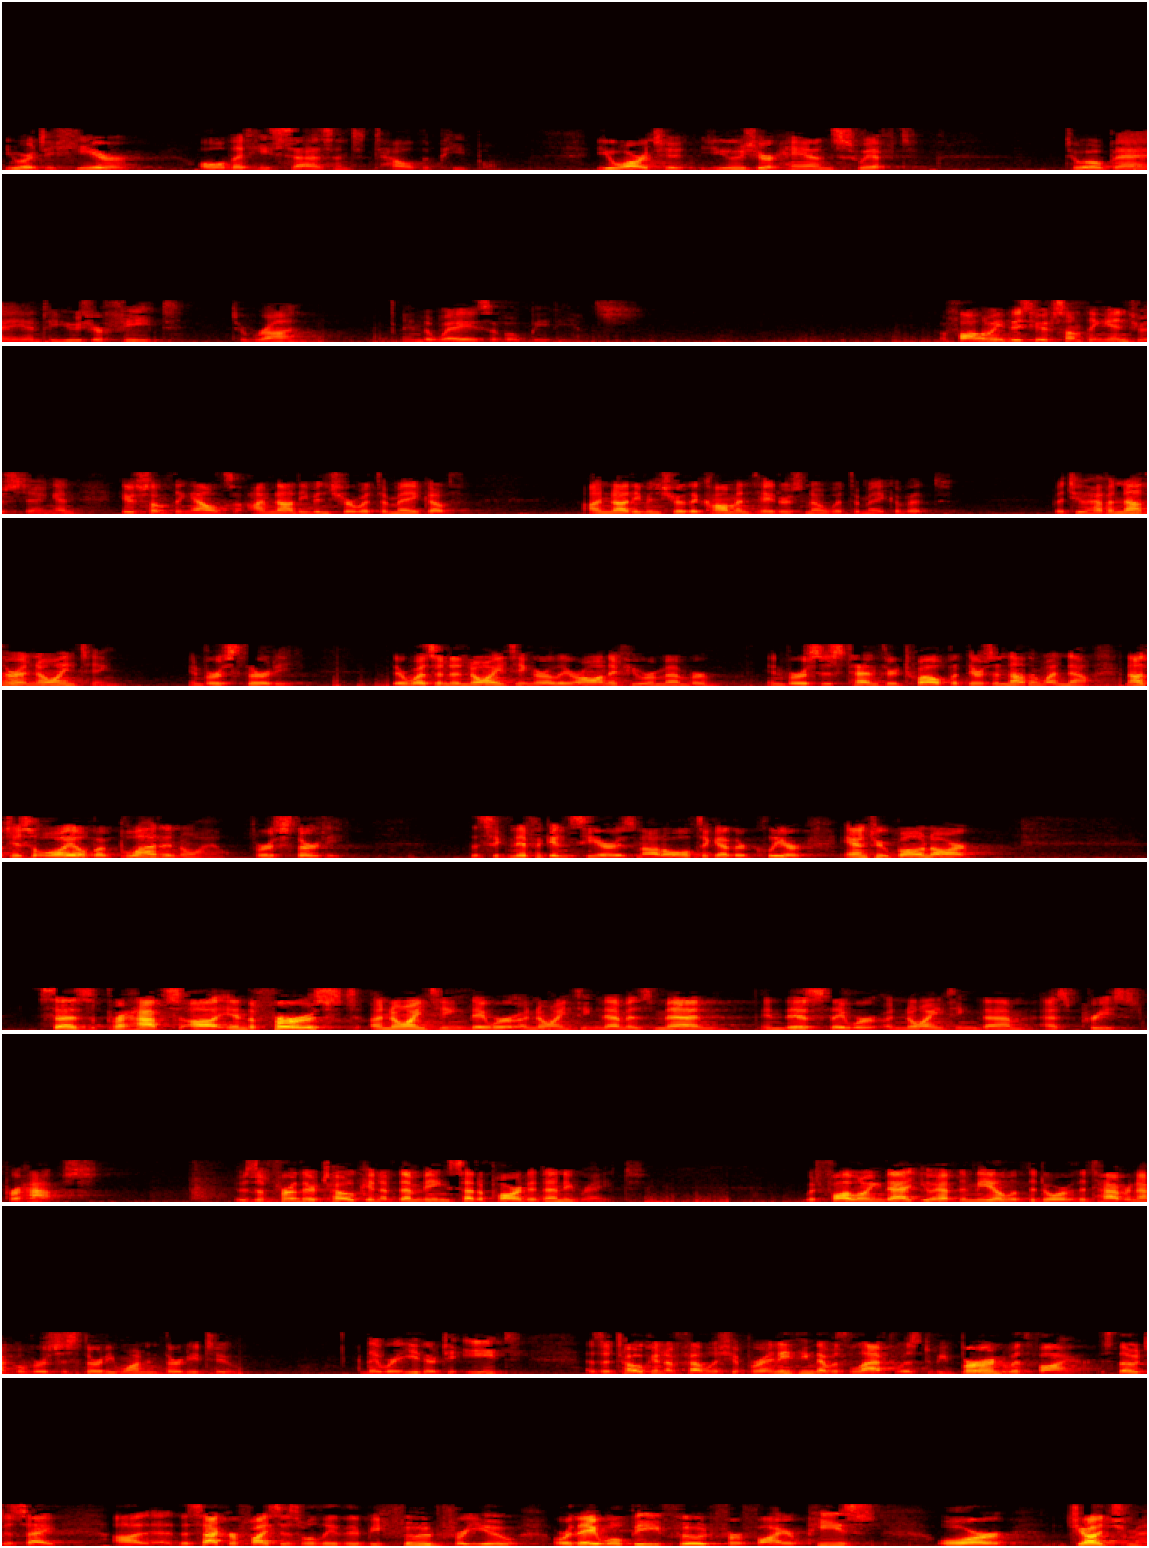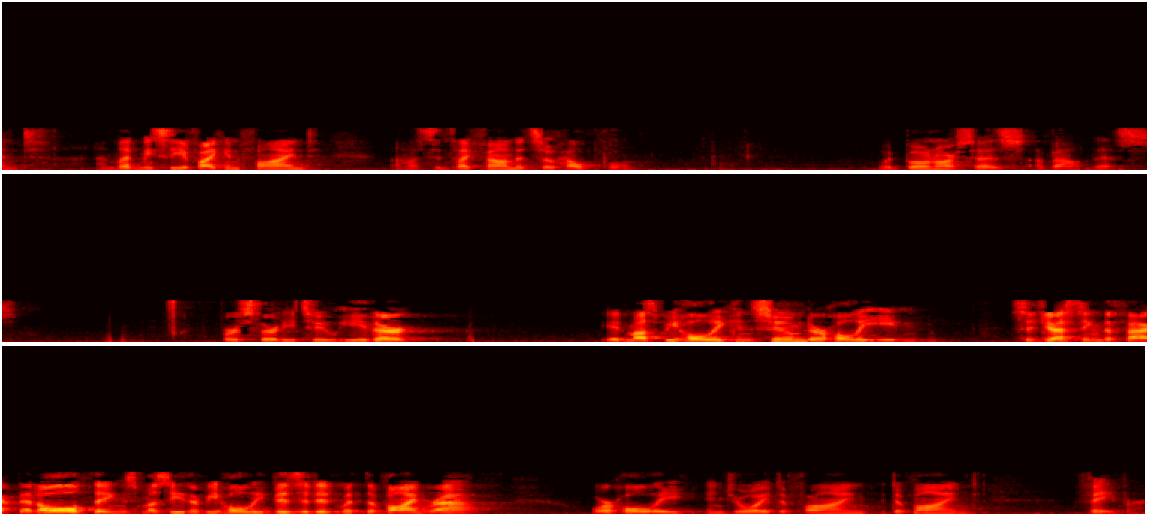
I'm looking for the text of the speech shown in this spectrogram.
You are to hear all that he says and to tell the people. You are to use your hands swift to obey and to use your feet to run in the ways of obedience. Following this, you have something interesting, and here's something else I'm not even sure what to make of. I'm not even sure the commentators know what to make of it. But you have another anointing in verse 30. There was an anointing earlier on, if you remember, in verses 10 through 12, but there's another one now. Not just oil, but blood and oil. Verse 30. The significance here is not altogether clear. Andrew Bonar says perhaps uh, in the first anointing, they were anointing them as men. In this, they were anointing them as priests. Perhaps. It was a further token of them being set apart at any rate. But following that, you have the meal at the door of the tabernacle, verses 31 and 32. They were either to eat as a token of fellowship, or anything that was left was to be burned with fire, as though to say, uh, the sacrifices will either be food for you or they will be food for fire, peace or judgment. And let me see if I can find, uh, since I found it so helpful, what Bonar says about this. Verse 32 Either it must be wholly consumed or wholly eaten, suggesting the fact that all things must either be wholly visited with divine wrath or wholly enjoy divine, divine favor.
